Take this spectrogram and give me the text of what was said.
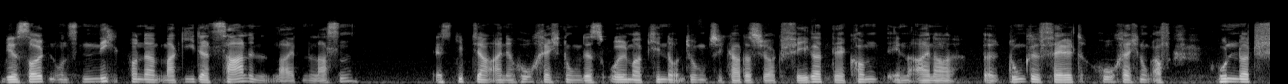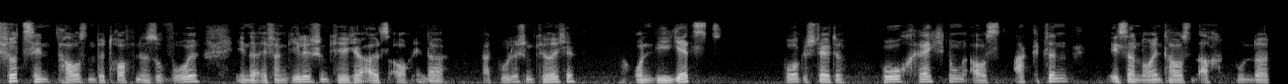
wir sollten uns nicht von der Magie der Zahlen leiten lassen. Es gibt ja eine Hochrechnung des Ulmer Kinder- und Jugendpsychiaters Jörg Feger, der kommt in einer äh, Dunkelfeld-Hochrechnung auf 114.000 Betroffene sowohl in der evangelischen Kirche als auch in der katholischen Kirche. Und die jetzt vorgestellte Hochrechnung aus Akten ist ja 9.800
